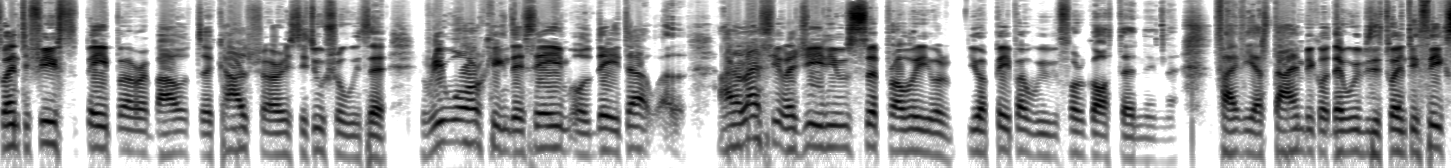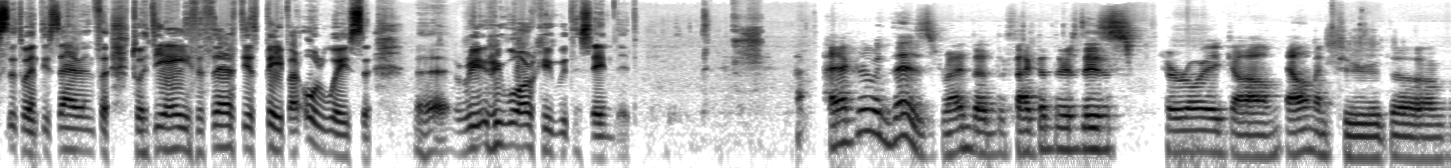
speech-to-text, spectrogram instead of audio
25th uh, paper about culture institution with reworking the same old data, well, unless you're a genius, probably your your paper will be forgotten in five years' time because there will be the 26th, 27th, 28th, 30th paper, always uh, re- reworking with the same data. I agree with this, right? That the fact that there's this heroic um, element to the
